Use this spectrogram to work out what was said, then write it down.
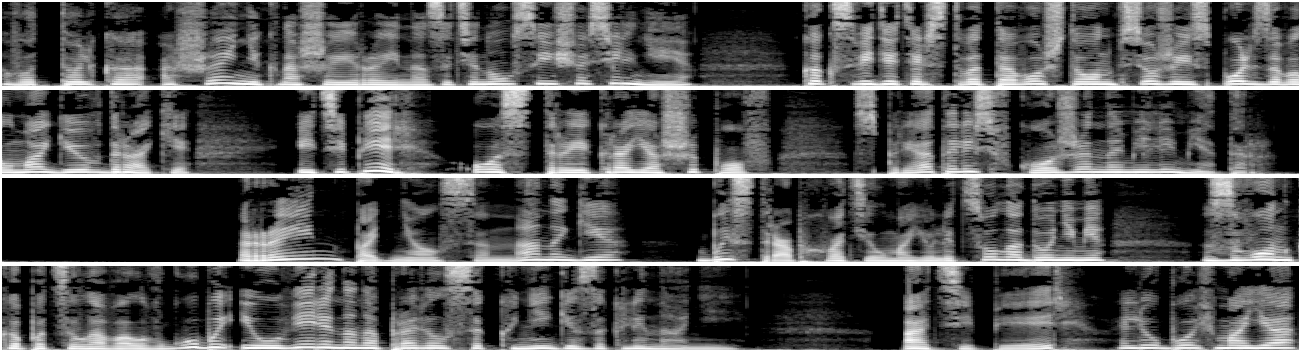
Вот только ошейник на шее Рейна затянулся еще сильнее — как свидетельство того, что он все же использовал магию в драке, и теперь острые края шипов спрятались в коже на миллиметр. Рейн поднялся на ноги, быстро обхватил мое лицо ладонями, звонко поцеловал в губы и уверенно направился к книге заклинаний. «А теперь, любовь моя,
